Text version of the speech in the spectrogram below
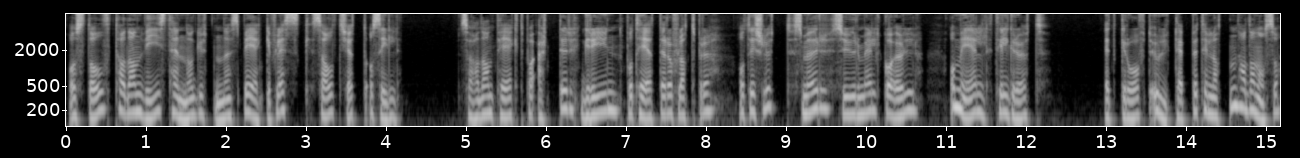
og stolt hadde han vist henne og guttene spekeflesk, salt kjøtt og sild. Så hadde han pekt på erter, gryn, poteter og flatbrød, og til slutt smør, surmelk og øl, og mel til grøt. Et grovt ullteppe til natten hadde han også.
